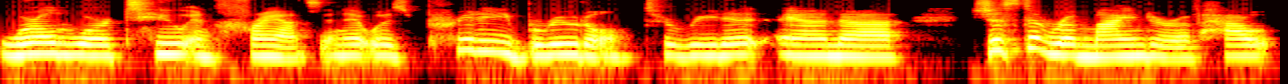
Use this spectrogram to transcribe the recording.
World War II in France, and it was pretty brutal to read it, and uh, just a reminder of how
